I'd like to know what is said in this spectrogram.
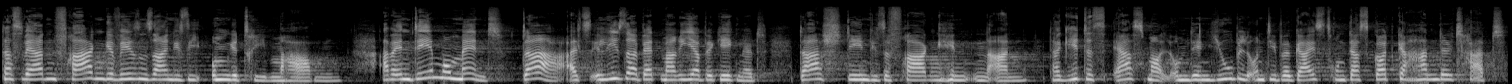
Das werden Fragen gewesen sein, die sie umgetrieben haben. Aber in dem Moment, da, als Elisabeth Maria begegnet, da stehen diese Fragen hinten an. Da geht es erstmal um den Jubel und die Begeisterung, dass Gott gehandelt hat.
